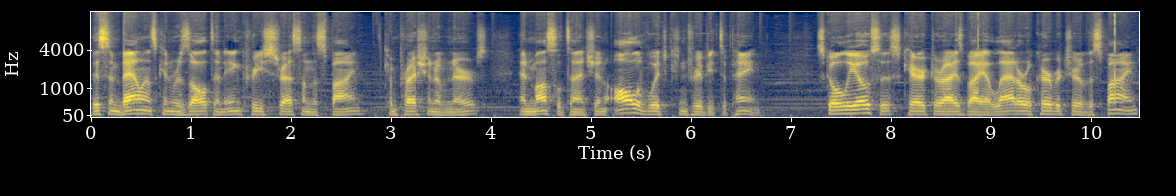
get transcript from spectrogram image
This imbalance can result in increased stress on the spine, compression of nerves, and muscle tension, all of which contribute to pain. Scoliosis, characterized by a lateral curvature of the spine,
